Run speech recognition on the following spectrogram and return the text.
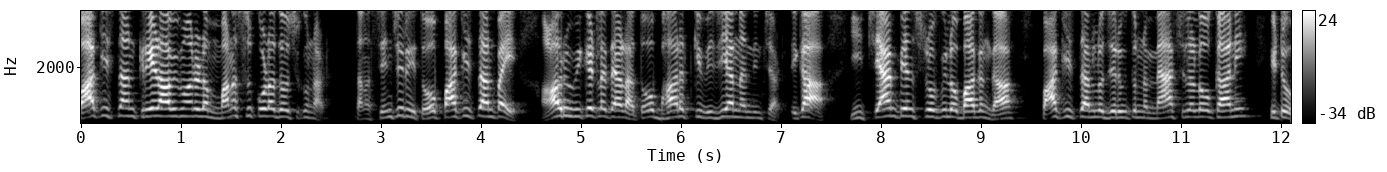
పాకిస్తాన్ క్రీడాభిమానుల మనస్సు కూడా దోచుకున్నాడు. తన సెంచరీతో పాకిస్తాన్పై ఆరు వికెట్ల తేడాతో భారత్కి విజయాన్ని అందించాడు. ఇక ఈ ఛాంపియన్స్ ట్రోఫీలో భాగంగా పాకిస్తాన్లో జరుగుతున్న మ్యాచ్లలో కానీ ఇటు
